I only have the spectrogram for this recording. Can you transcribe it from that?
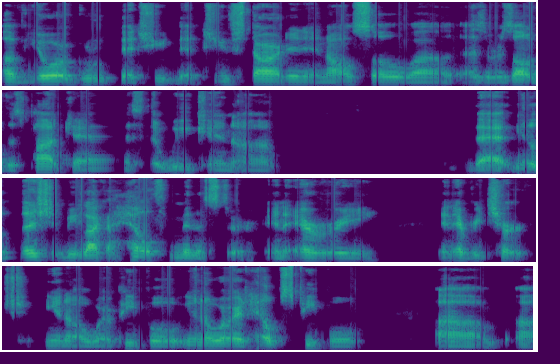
of your group that you that you started and also uh, as a result of this podcast that we can uh, that you know there should be like a health minister in every in every church you know where people you know where it helps people um, uh,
